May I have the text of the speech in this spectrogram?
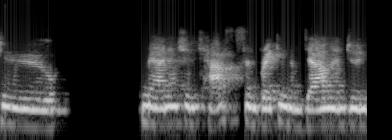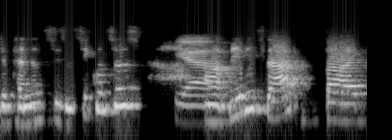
to managing tasks and breaking them down and doing dependencies and sequences. Yeah. Uh, maybe it's that. But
